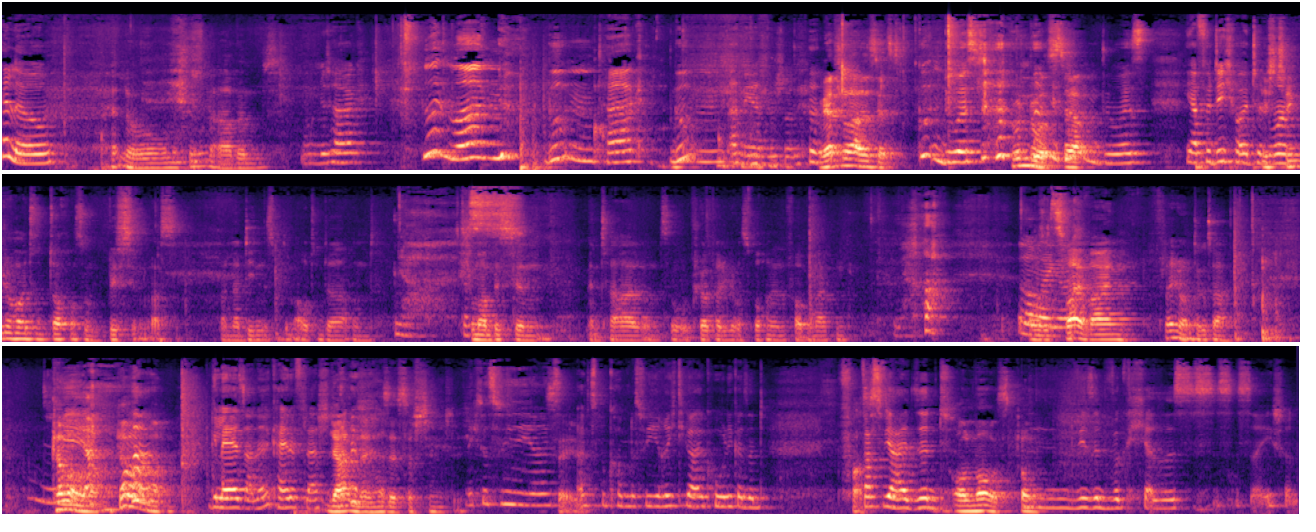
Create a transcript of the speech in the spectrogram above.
Hello. Hallo, schönen Abend. Guten Mittag. Guten Morgen. Guten Tag. Guten. Ach nee, hatten wir schon. Wir hatten schon alles jetzt. Guten Durst. Guten Durst, ja. Guten Durst. Ja, für dich heute Ich nur. trinke heute doch so ein bisschen was. Weil Nadine ist mit dem Auto da und Ja, das schon mal ein bisschen mental und so körperlich aufs Wochenende vorbereiten. Oh also mein Gott. zwei Wein, vielleicht noch ein dritter. Kann man Ja. machen. Kann man machen. Gläser, ne? Keine Flaschen. Ja, naja, selbstverständlich. Nicht, dass wir hier Safe. Angst bekommen, dass wir hier richtige Alkoholiker sind. Fast. Was wir halt sind. Almost, komm. Wir sind wirklich, also es, ist- es ist eigentlich schon.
